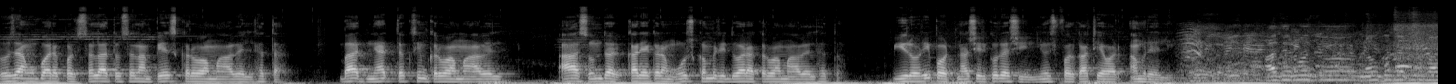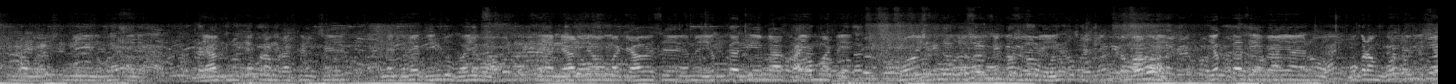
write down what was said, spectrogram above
રોઝા મુબારક પર સલાતો સલામ પેશ કરવામાં આવેલ હતા. બાદ ન્યાજ તકસીમ કરવામાં આવેલ. આ સુંદર કાર્યક્રમ ઉર્સ કમિટી દ્વારા કરવામાં આવેલ હતો. Bureau report Nasir Qureshi news for Kathiawad Amreli. આજે રોજ નવગજાપુર બાપુના વર્ષની નિમિત્તે ન્યાજનો પ્રોગ્રામ રાખેલ છે અને દરેક હિન્દુ ભાઈઓ અહીંયા ન્યાજ લેવા માટે આવે છે અને એકતાથી અમે આ કાયમ માટે અને હિન્દુ મુસ્લિમ તમામને એકતાથી અમે અહીંયા એનો પ્રોગ્રામ ગોઠવી છે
